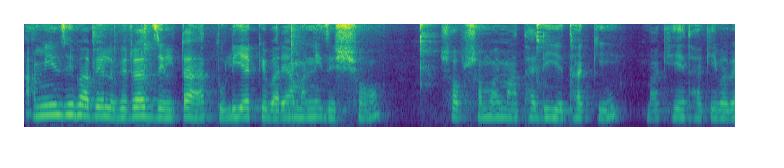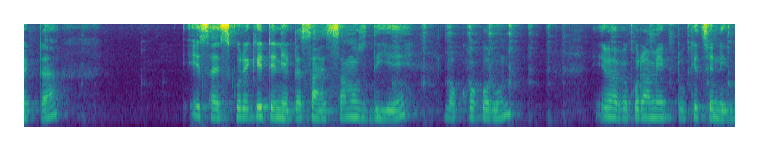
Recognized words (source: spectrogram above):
আমি যেভাবে অ্যালোভেরার জেলটা তুলি একেবারে আমার নিজস্ব সব সময় মাথায় দিয়ে থাকি বা খেয়ে থাকি, এভাবে একটা এ সাইজ করে কেটে নিয়ে একটা সাইজ চামচ দিয়ে লক্ষ্য করুন। এভাবে করে আমি একটু কেচে নিব।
